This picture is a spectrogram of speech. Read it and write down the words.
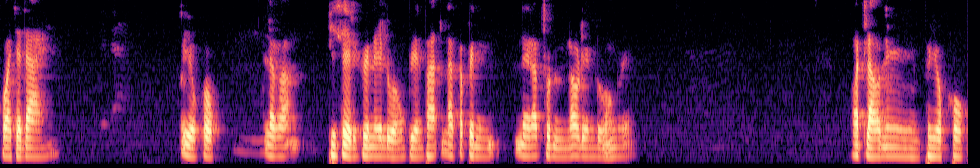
กว่าจะได้ ประโยคหกแล้วก็พิเศษคือในหลวงเปลี่ยนพัดแล้วก็เป็นได้รับทุนเราเรียนหลวงด้วยวัดเรานี่พยกโคก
